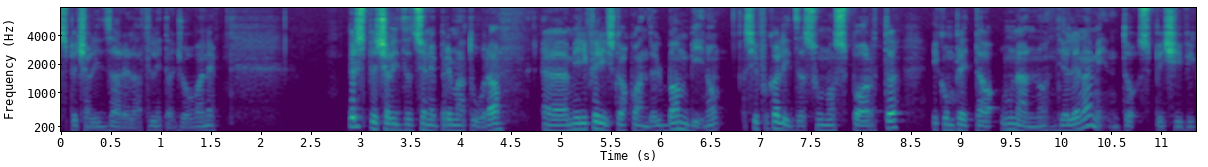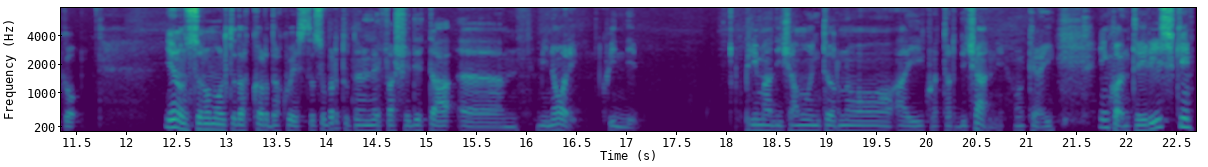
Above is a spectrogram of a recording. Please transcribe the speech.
specializzare l'atleta giovane? Per specializzazione prematura eh, mi riferisco a quando il bambino si focalizza su uno sport e completa un anno di allenamento specifico. Io non sono molto d'accordo a questo, soprattutto nelle fasce d'età eh, minori, quindi prima diciamo intorno ai 14 anni, ok? In quanto i rischi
